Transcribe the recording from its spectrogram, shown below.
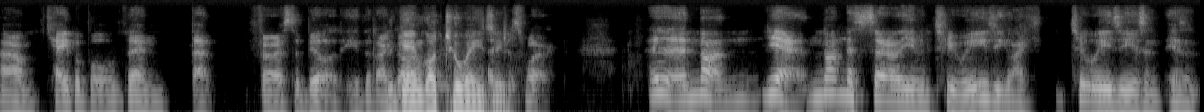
um, capable than that first ability that I The got game got too easy. just worked. And- And not yeah, not necessarily even too easy. Like too easy isn't isn't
